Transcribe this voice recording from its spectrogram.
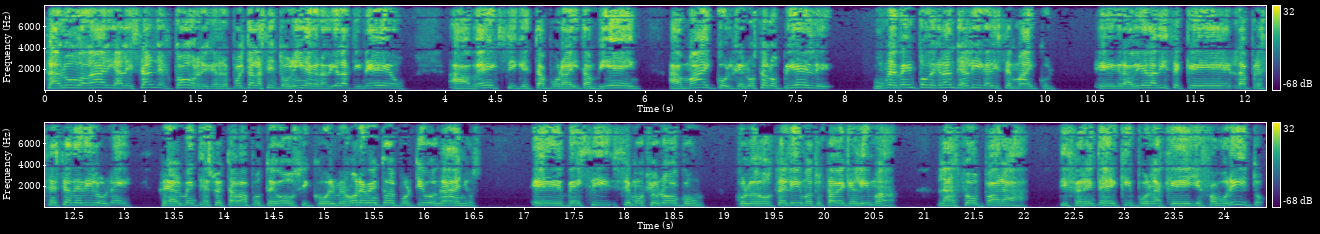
Saludo a Gary, Alexander Torres, que reporta la sintonía, a Graviela Tineo, a Bexi, que está por ahí también, a Michael, que no se lo pierde. Un evento de grandes ligas, dice Michael. Eh, Graviela dice que la presencia de Diloné, realmente eso estaba apoteósico, el mejor evento deportivo en años. Eh, Bexi se emocionó con, con lo de José Lima. Tú sabes que Lima lanzó para diferentes equipos en los que ella es favorito.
